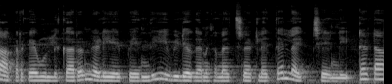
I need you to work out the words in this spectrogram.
కాకరకాయ ఉల్లికారం రెడీ అయిపోయింది. ఈ వీడియో కనుక నచ్చినట్లయితే లైక్ చేయండి. టటా!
